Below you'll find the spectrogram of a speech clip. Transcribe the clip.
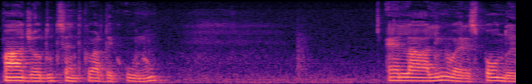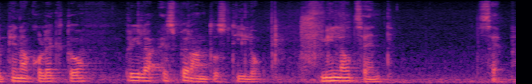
pagio ducent quardec unu, e la lingua respondo e plena collecto pri la Esperanto stilo 1907.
